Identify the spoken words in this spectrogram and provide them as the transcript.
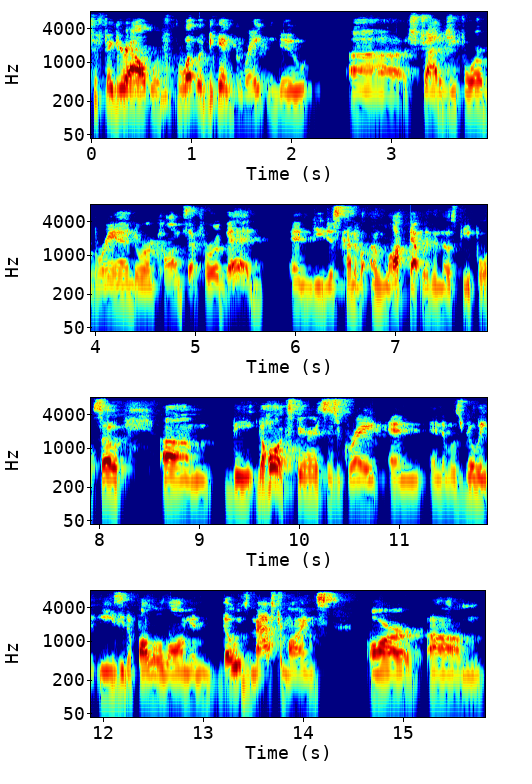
to figure out what would be a great new uh, strategy for a brand or a concept for a bed and you just kind of unlock that within those people. So um, the the whole experience is great, and and it was really easy to follow along. And those masterminds are um,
